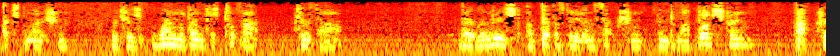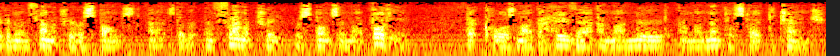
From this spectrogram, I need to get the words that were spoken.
explanation, which is when the dentist took that tooth out, they released a bit of the infection into my bloodstream. That triggered an inflammatory response, and it's the re- inflammatory response in my body that caused my behavior and my mood and my mental state to change.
